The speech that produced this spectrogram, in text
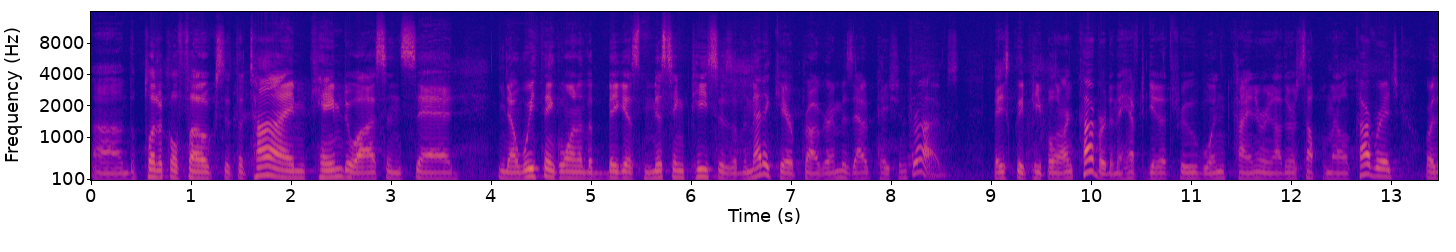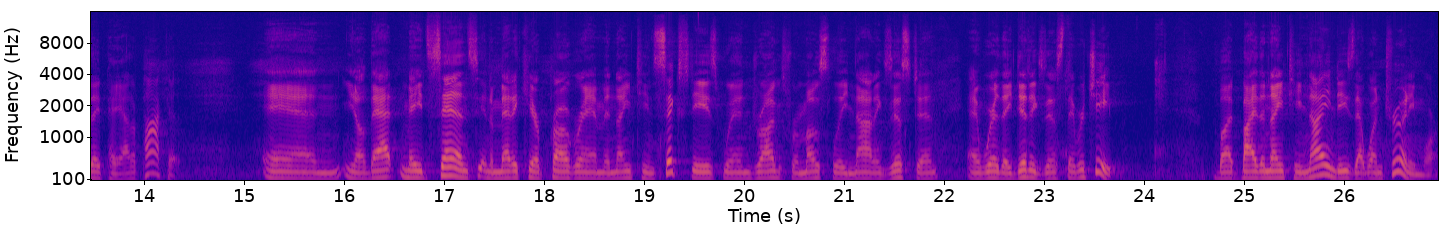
uh, the political folks at the time came to us and said, you know, we think one of the biggest missing pieces of the Medicare program is outpatient drugs basically people aren't covered and they have to get it through one kind or another supplemental coverage or they pay out of pocket. And you know that made sense in a Medicare program in 1960s when drugs were mostly non-existent and where they did exist they were cheap. But by the 1990s that wasn't true anymore.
